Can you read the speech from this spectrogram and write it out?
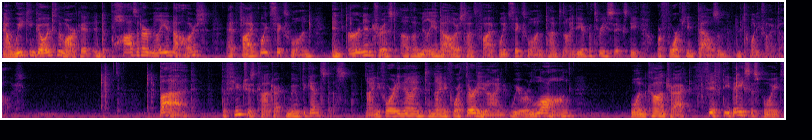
Now we can go into the market and deposit our million dollars at 5.61 and earn interest of a million dollars times 5.61 times 90 over 360 or $14,025 but the futures contract moved against us. 94.89 to 94.39, we were long one contract, 50 basis points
